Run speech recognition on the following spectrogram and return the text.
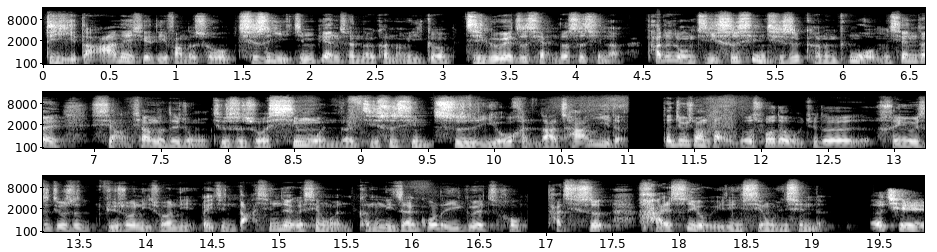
抵达那些地方的时候，其实已经变成了可能一个几个月之前的事情了。它这种及时性，其实可能跟我们现在想象的这种，就是说新闻的及时性是有很大差异的。但就像导哥说的，我觉得很有意思，就是比如说你说你北京大兴这个新闻，可能你在过了一个月之后，它其实还是有一定新闻性的。而且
